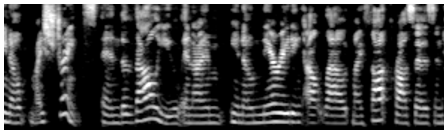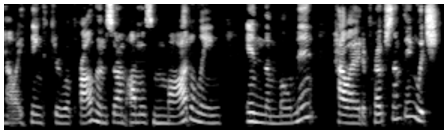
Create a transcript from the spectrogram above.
you know, my strengths and the value. And I'm, you know, narrating out loud my thought process and how I think through a problem. So I'm almost modeling in the moment how I'd approach something, which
